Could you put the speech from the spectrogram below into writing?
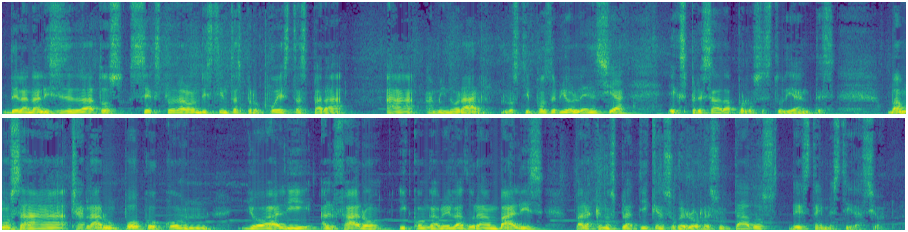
Del análisis de datos se exploraron distintas propuestas para aminorar los tipos de violencia expresada por los estudiantes. Vamos a charlar un poco con Joali Alfaro y con Gabriela Durán Valis para que nos platiquen sobre los resultados de esta investigación.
